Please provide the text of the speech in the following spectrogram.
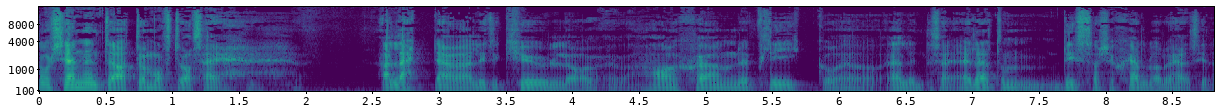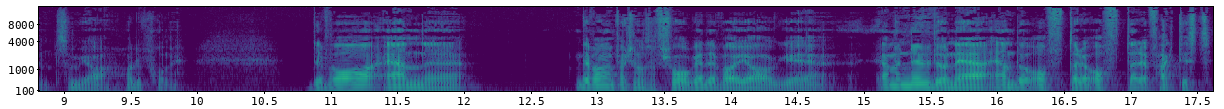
de känner inte att de måste vara så här alerta, lite kul och ha en skön replik. Och, eller, eller att de dissar sig själva då hela tiden, som jag håller på med. Det var en, eh, det var en person som frågade vad jag, eh, ja men nu då när jag ändå oftare och oftare faktiskt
